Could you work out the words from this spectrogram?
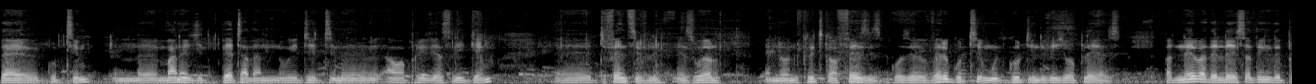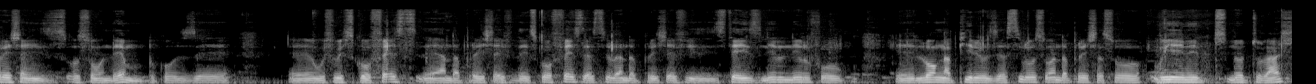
They're a good team and uh, manage it better than we did in uh, our previous league game, uh, defensively as well and on critical phases because they're a very good team with good individual players. But nevertheless, I think the pressure is also on them because. Uh, uh, if we score first, they're under pressure. If they score first, they're still under pressure. If it stays nil nil for uh, longer periods, they're still also under pressure. So we need not to rush,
